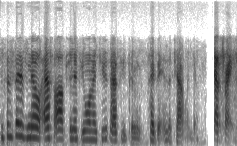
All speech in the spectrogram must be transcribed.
And since there's no F option, if you want to choose F, you can type it in the chat window. That's right.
